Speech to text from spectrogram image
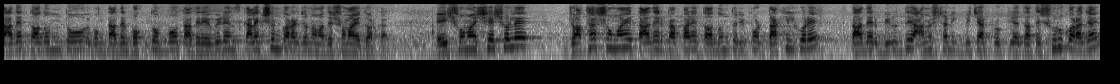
তাদের তদন্ত এবং তাদের বক্তব্য, তাদের এভিডেন্স কালেকশন করার জন্য আমাদের সময় দরকার। এই সময় শেষ হলে যথাসময়ে তাদের ব্যাপারে তদন্ত রিপোর্ট দাখিল করে তাদের বিরুদ্ধে আনুষ্ঠানিক বিচার প্রক্রিয়া যাতে শুরু করা যায়,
